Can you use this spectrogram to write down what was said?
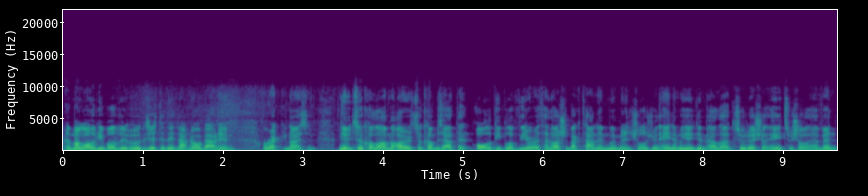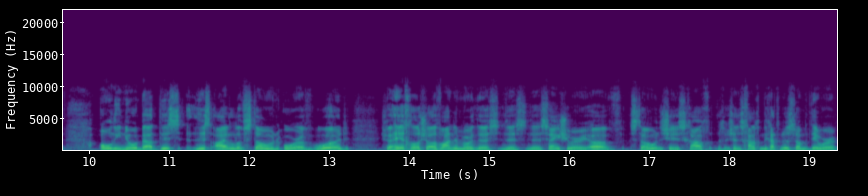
Among all the people who existed, they did not know about him or recognize him. So comes out that all the people of the earth, Hanashim women and children, only knew about this this idol of stone or of wood, or the, this, the sanctuary of stones, they were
